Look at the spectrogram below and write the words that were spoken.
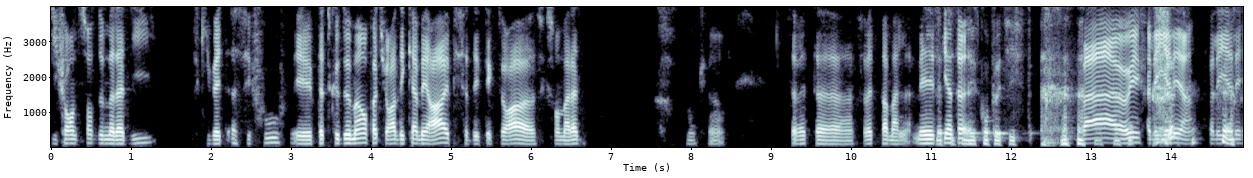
différentes sortes de maladies, ce qui va être assez fou. Et peut-être que demain, en fait, tu auras des caméras et puis ça détectera euh, ceux qui sont malades. Donc, ça va être, ça va être pas mal. Mais ce qui est intéressant, complotiste. bah oui, il fallait y aller, hein. fallait y aller.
